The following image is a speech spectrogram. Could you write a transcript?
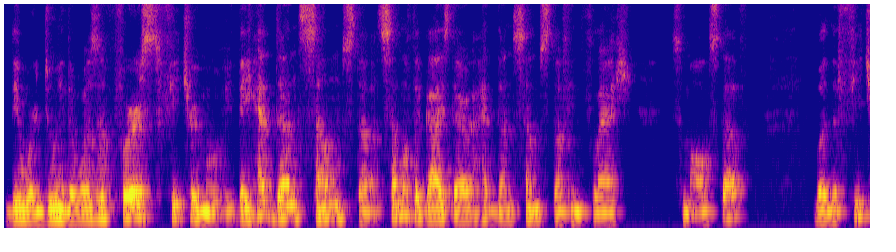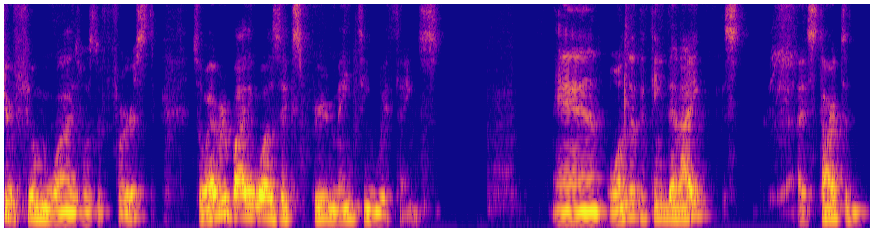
they were doing. There was a first feature movie. They had done some stuff some of the guys there had done some stuff in flash small stuff but the feature film wise was the first so everybody was experimenting with things and one of the things that i I started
